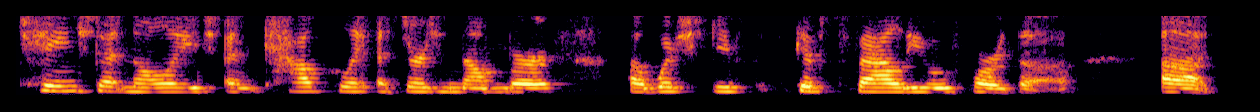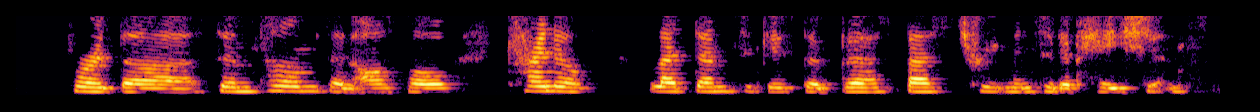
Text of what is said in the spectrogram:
change that knowledge and calculate a certain number, uh, which gives gives value for the uh, for the symptoms and also kind of let them to give the best best treatment to the patients.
